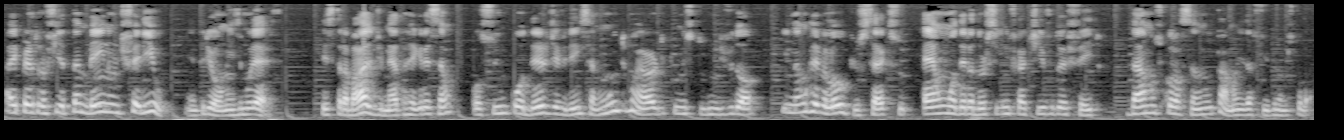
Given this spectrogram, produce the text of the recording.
a hipertrofia também não diferiu entre homens e mulheres. Esse trabalho de meta-regressão possui um poder de evidência muito maior do que um estudo individual, e não revelou que o sexo é um moderador significativo do efeito da musculação no tamanho da fibra muscular.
